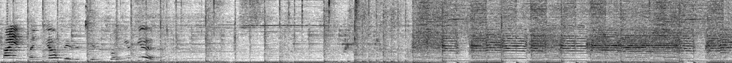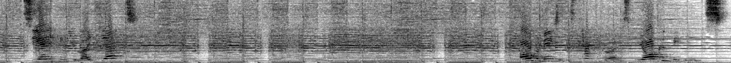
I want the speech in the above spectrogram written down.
Try and find your favourite tunes while you're here. See anything you like yet? All the music is categorized for your convenience.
